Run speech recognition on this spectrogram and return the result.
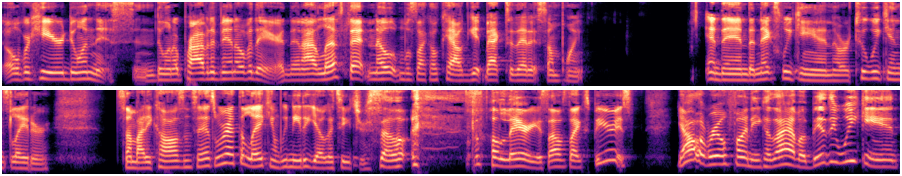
over here doing this and doing a private event over there. And then I left that note and was like, okay, I'll get back to that at some point. And then the next weekend or two weekends later, somebody calls and says, We're at the lake and we need a yoga teacher. So it's hilarious. I was like, Spirits, y'all are real funny because I have a busy weekend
